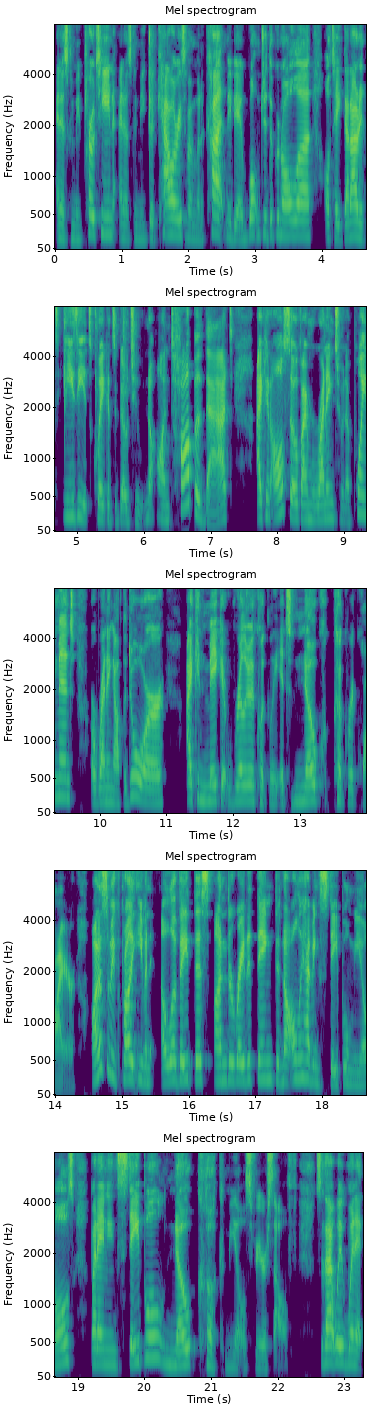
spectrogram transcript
I know it's going to be protein. I know it's going to be good calories if I'm going to cut. Maybe I won't do the granola. I'll take that out. It's easy, it's quick, it's a go to. Now, on top of that, I can also, if I'm running to an appointment or running out the door, I can make it really, really quickly. It's no cook require. Honestly, we could probably even elevate this underrated thing to not only having staple meals, but having staple no cook meals for yourself. So that way, when it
